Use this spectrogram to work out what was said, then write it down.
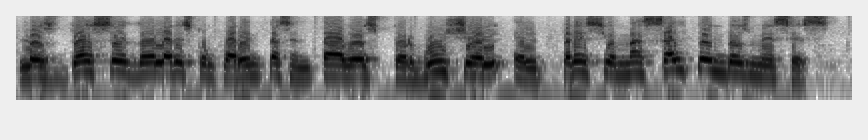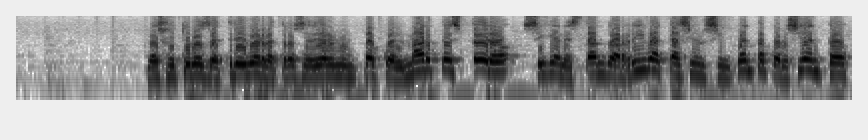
los 12 dólares con 40 centavos por bushel, el precio más alto en dos meses. Los futuros de trigo retrocedieron un poco el martes, pero siguen estando arriba casi un 50%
